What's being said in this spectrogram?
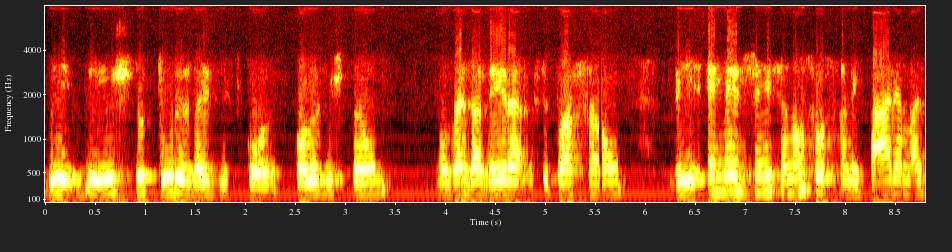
de, de estruturas das escolas. As escolas estão numa verdadeira situação de emergência, não só sanitária, mas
